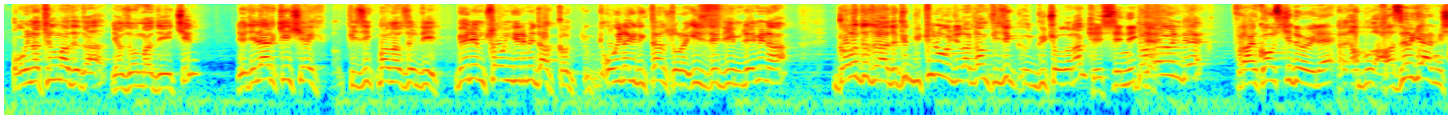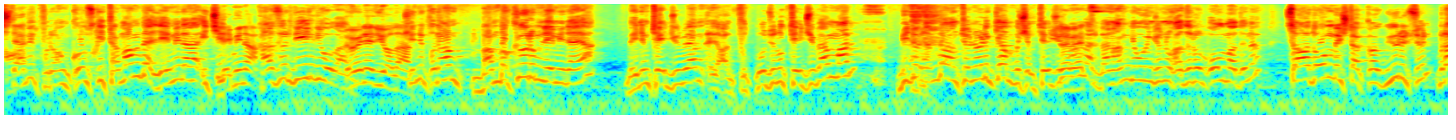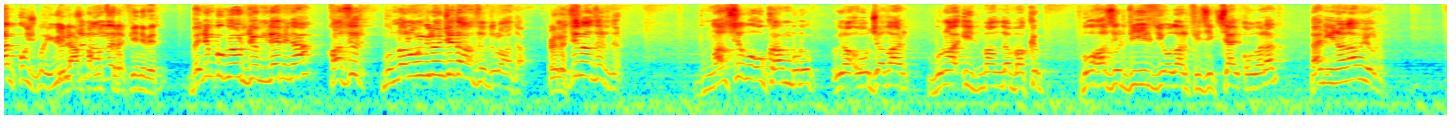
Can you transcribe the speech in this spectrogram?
Oynatılmadı da yazılmadığı için. Dediler ki şey fizikman hazır değil. Benim son 20 dakika oyuna girdikten sonra izlediğim Lemina Galatasaray'daki bütün oyunculardan fizik güç olarak Kesinlikle. daha önde. Frankowski de öyle. E, bu- Hazır gelmişler. Abi Frankowski tamam da Lemina için Lemina. hazır değil diyorlar. Öyle diyorlar. Şimdi Fran, ben bakıyorum Lemina'ya. Benim tecrübem, ya futbolculuk tecrübem var. Bir dönemde antrenörlük yapmışım. Tecrübem Evet. var. Ben hangi oyuncunun hazır olup olmadığını sahada 15 dakika yürüsün. Bırak koşmayı. İlhan Yürüsün anlarım. grafiğini verin. Benim bu gördüğüm Lemina hazır. Bundan 10 gün önce de hazırdır o adam. Evet. Kesin hazırdır. Bu Nasıl bu Okan Buruk ya hocalar buna idmanda bakıp bu hazır değil diyorlar fiziksel olarak. Ben inanamıyorum.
